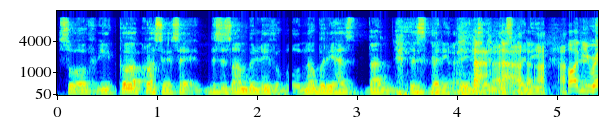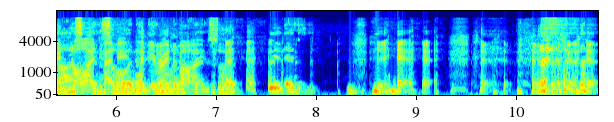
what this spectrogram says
sort of you go across and you say this is unbelievable. Nobody has done this many things and this many. have you read mine? Have you? Have you read mine? So yeah.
